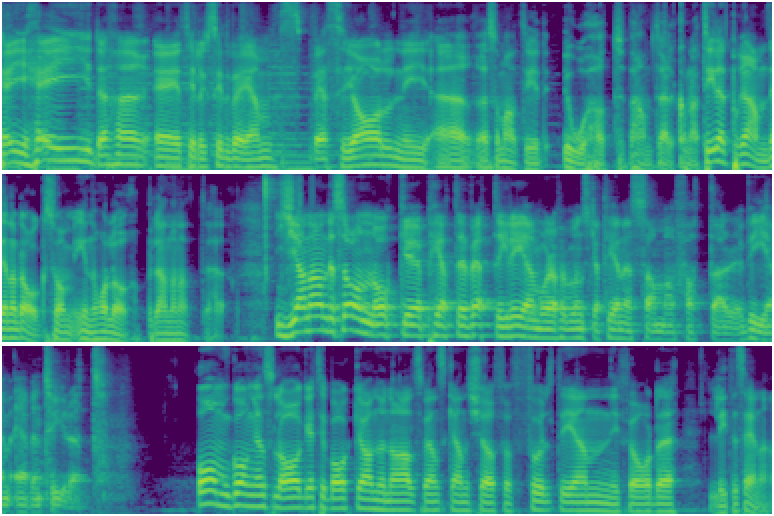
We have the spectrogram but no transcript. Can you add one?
Hej hej! Det här är tilläggstid VM special. Ni är som alltid oerhört varmt välkomna till ett program denna dag som innehåller bland annat det här. Jan Andersson och eh, Peter Wettergren, våra förbundskaptener, sammanfattar VM-äventyret. Omgångens lag är tillbaka nu när allsvenskan kör för fullt igen. Ni får det lite senare.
